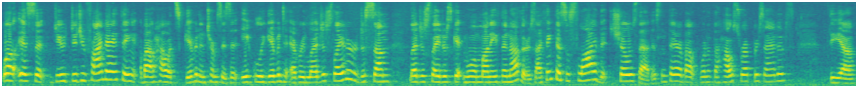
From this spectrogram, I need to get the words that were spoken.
Well, is it, do you, did you find anything about how it's given in terms, of is it equally given to every legislator, or do some legislators get more money than others? I think there's a slide that shows that, isn't there, about one of the House representatives, the uh,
